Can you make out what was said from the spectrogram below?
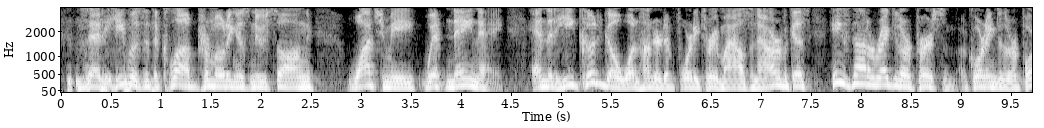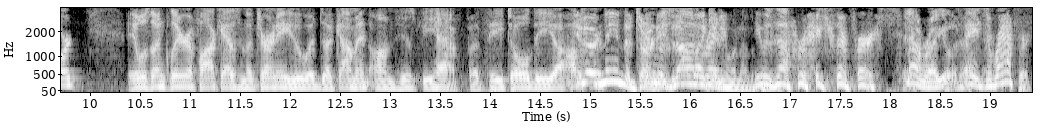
said he was at the club promoting his new song, Watch Me Whip Nae Nae, and that he could go 143 miles an hour because he's not a regular person, according to the report. It was unclear if Hawk has an attorney who would uh, comment on his behalf, but he told the uh, officer don't need an attorney. He's not like a anyone other He was not a regular person. Not regular. Hey, he's a rapper.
